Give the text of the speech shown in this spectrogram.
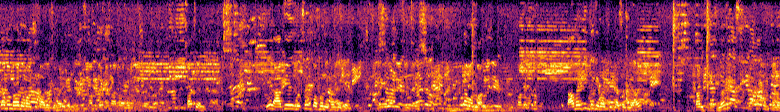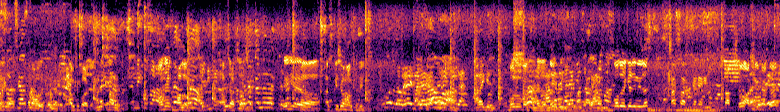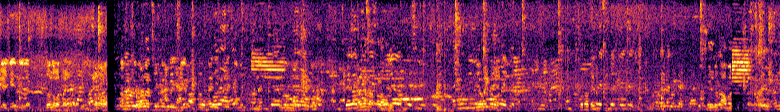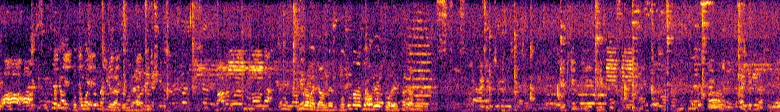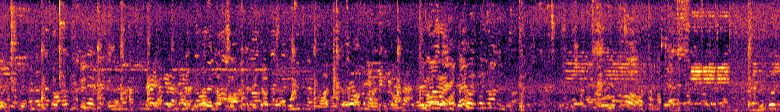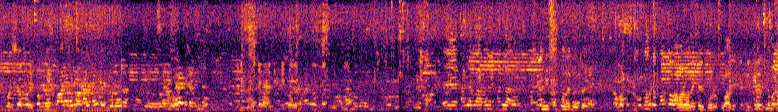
কেমন ধরনের মাংস পাওয়া যাচ্ছে ভাই? পাচ্ছেন এর আগে নিচ্ছেন কখন এখান থেকে? কেমন মাল? দামের দিক থেকে ভাই ঠিক আছে মনে হয়। দাম ঠিক আছে না? পাওয়া যায় অনেক ভালো। আচ্ছা আচ্ছা আচ্ছা। এই যে আহ, আজ কিসের মাংস নিলেন আড়াই কেজি। গরুর মাংস নিলেন কত কেজি নিলেন? সাতশো আশি টাকা কেজি। টাকা কেজি নিলেন। ধন্যবাদ ভাই। আমরা একটু জানার কেমন ভাইজান আসসালামু আলাইকুম। ভাই কোথা জানলেন? বসুন্ধরা তো অনেক করে এখানে আসলেন এখানে যে আপনি ইউটিউবে দেখে আসছেন আজ বাস্তবে এসে কেমন পরিষ্কার পরিচ্ছন্ন আসলে হিসাব করলে কিন্তু আমার কাছে মনে হয় আবার অনেকে গরুর কোয়ালিটি দিকে দিতে পারে।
